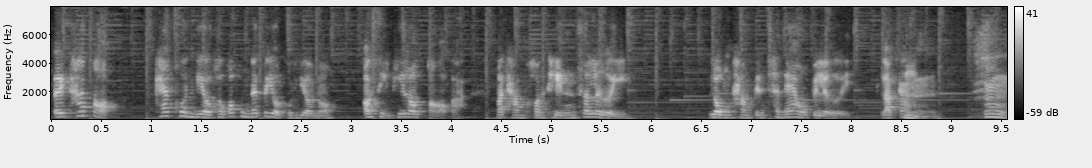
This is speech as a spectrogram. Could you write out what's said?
เอ้ยถ้าตอบแค่คนเดียวเขาก็คงได้ประโยชน์คนเดียวเนาะเอาสิ่งที่เราตอบอะมาทำคอนเทนต์ซะเลย ลงทำเป็นช anel ไปเลย แล้วกันอืมอืม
